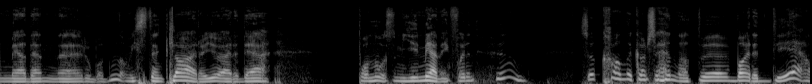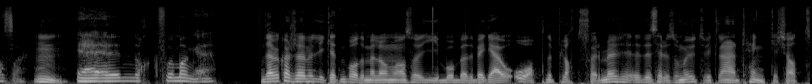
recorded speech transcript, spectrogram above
med den eh, roboten. Og hvis den klarer å gjøre det på noe som gir mening for en hund, så kan det kanskje hende at eh, bare det altså, mm. er nok for mange. Det er vel kanskje likheten både mellom altså, Jibo og Buddy. Begge er jo åpne plattformer. Det ser ut som utvikleren her tenker seg at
